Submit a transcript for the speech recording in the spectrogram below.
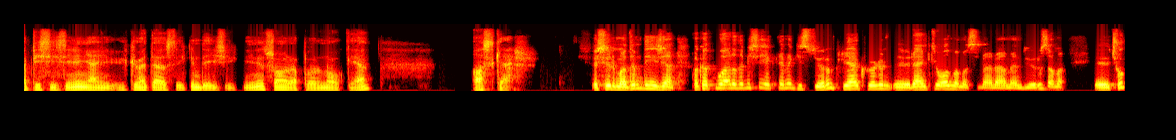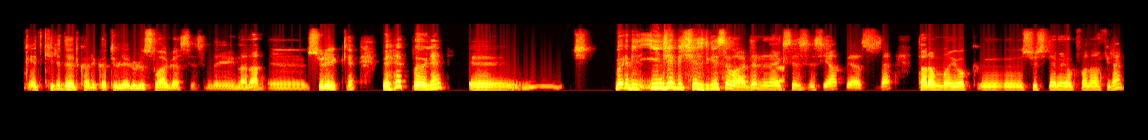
IPCC'nin yani hükümet arası iklim değişikliğinin son raporunu okuyan asker. Şaşırmadım diyeceğim. Fakat bu arada bir şey eklemek istiyorum. Pierre Crol'ün e, renkli olmamasına rağmen diyoruz ama e, çok etkilidir karikatürleri Lusvar gazetesinde yayınlanan e, sürekli. Ve hep böyle e, böyle bir ince bir çizgisi vardır. Renksiz, siyah beyaz çizer. Tarama yok, e, süsleme yok falan filan.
